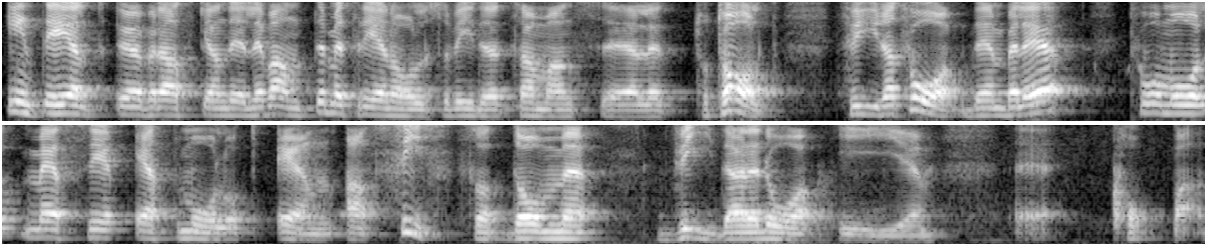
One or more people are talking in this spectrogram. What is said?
inte helt överraskande, Levante med 3-0, så vidare tillsammans, eh, eller totalt 4-2. Dembélé, två mål, Messi, ett mål och en assist. Så att de eh, vidare då i eh, Copa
